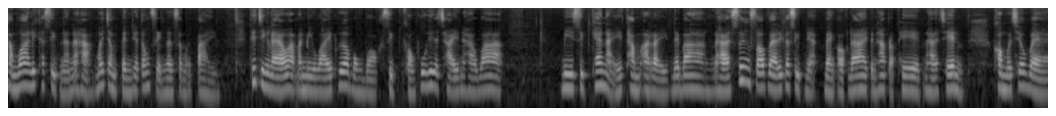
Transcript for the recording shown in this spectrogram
คำว่าลิขสิทธิ์นั้นนะคะไม่จำเป็นที่จะต้องเสียเงินเสมอไป ที่จริงแล้วอะมันมีไว้เพื่อบ่งบอกสิทธิ์ของผู้ที่จะใช้นะคะว่า มีสิทธิ์แค่ไหนทำอะไรได้บ้างนะคะซึ่งซอฟต์แวร์ลิขสิทธิ์เนี่ยแบ่งออกได้เป็น 5 ประเภทนะคะเช่น commercialware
